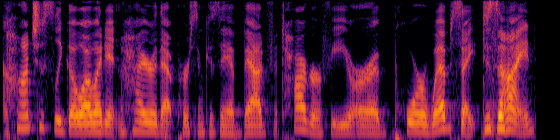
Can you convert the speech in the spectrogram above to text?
consciously go, oh, I didn't hire that person because they have bad photography or a poor website design.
